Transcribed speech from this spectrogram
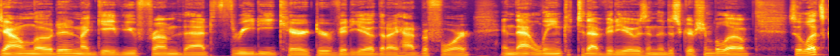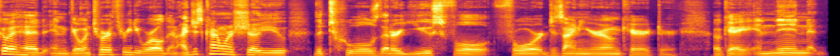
downloaded and I gave you from that 3D character video that I had before. And that link to that video is in the description below. So let's go ahead and go into our 3D world. And I just kind of want to show you the tools that are useful for designing your own character. Okay. And then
